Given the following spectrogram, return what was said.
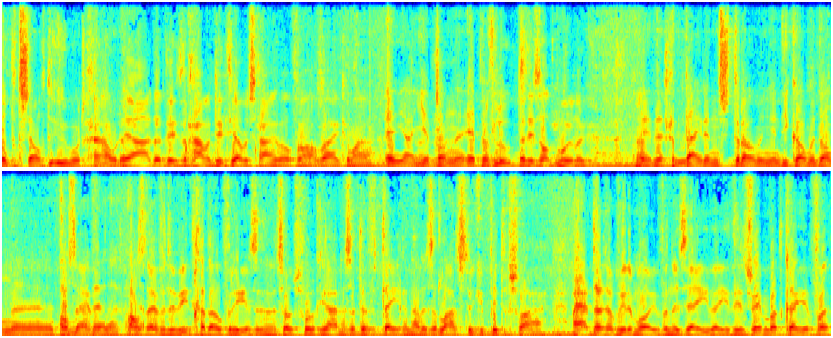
op hetzelfde uur wordt gehouden. Ja, dat is, daar gaan we dit jaar waarschijnlijk wel van afwijken. Maar... En ja, je hebt dan eb en vloed. Dat is altijd moeilijk. Ja. De getijdenstromingen die komen dan als, het even, als even de wind gaat overheersen, zoals vorig jaar, dan is dat even tegen. Dan is het laatste stukje pittig zwaar. Maar ja, dat is ook weer de mooie van de zee. Weet je. In het zwembad kan je voor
